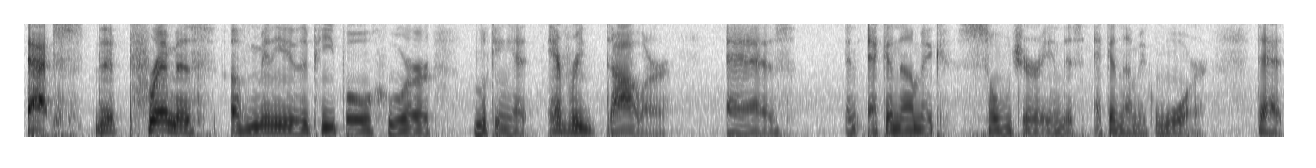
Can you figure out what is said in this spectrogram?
That's the premise of many of the people who are looking at every dollar as an economic soldier in this economic war. That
